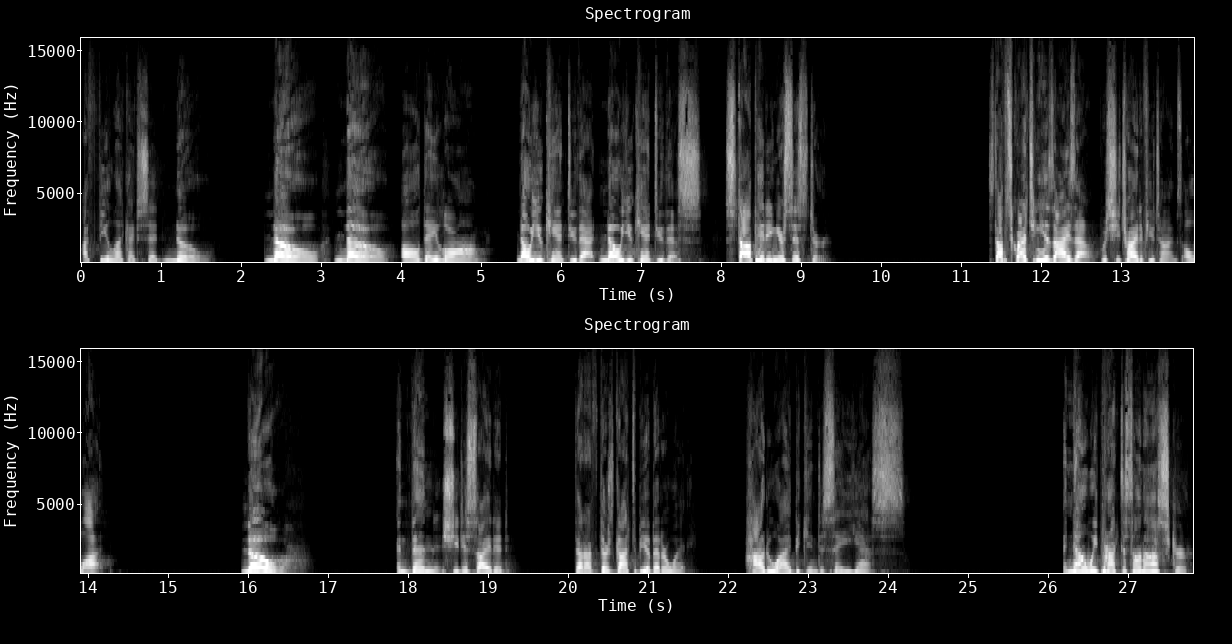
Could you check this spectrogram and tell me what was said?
I feel like I've said no, no, no all day long. No, you can't do that. No, you can't do this. Stop hitting your sister. Stop scratching his eyes out, which she tried a few times, a lot. No. And then she decided that I've, there's got to be a better way. How do I begin to say yes? And now we practice on Oscar,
